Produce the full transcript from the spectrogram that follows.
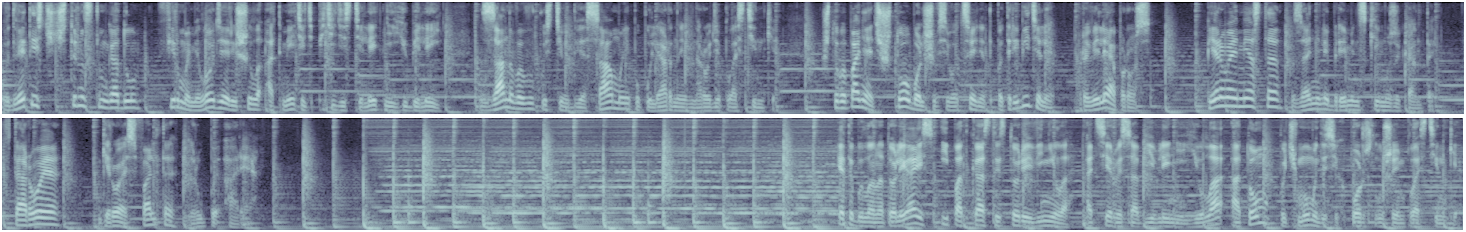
В 2014 году фирма «Мелодия» решила отметить 50-летний юбилей, заново выпустив две самые популярные в народе пластинки. Чтобы понять, что больше всего ценят потребители, провели опрос. Первое место заняли бременские музыканты. Второе герой асфальта группы Ария. Это был Анатолий Айс и подкаст «История винила» от сервиса объявлений Юла о том, почему мы до сих пор слушаем пластинки.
